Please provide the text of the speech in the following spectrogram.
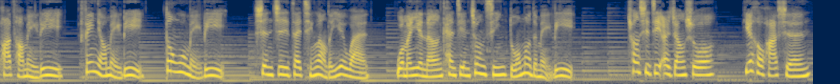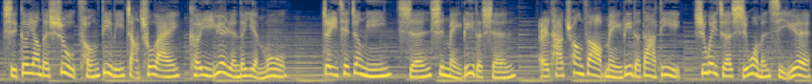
花草美丽，飞鸟美丽，动物美丽，甚至在晴朗的夜晚，我们也能看见众星多么的美丽。创世纪二章说，耶和华神使各样的树从地里长出来，可以悦人的眼目。这一切证明神是美丽的神，而他创造美丽的大地，是为着使我们喜悦，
